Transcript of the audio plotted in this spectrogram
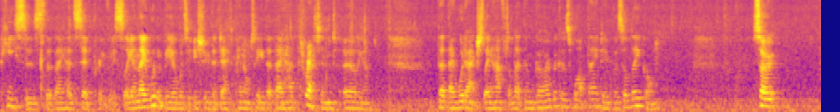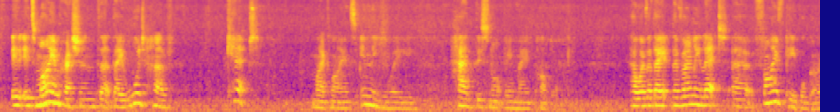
pieces that they had said previously, and they wouldn't be able to issue the death penalty that they had threatened earlier. That they would actually have to let them go because what they did was illegal. So it, it's my impression that they would have kept my clients in the UAE had this not been made public. However, they, they've only let uh, five people go,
